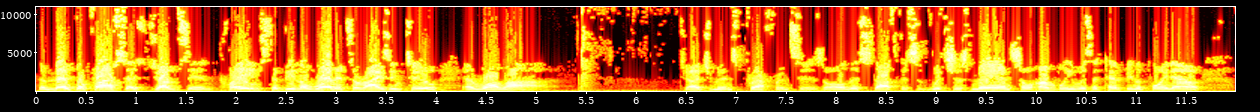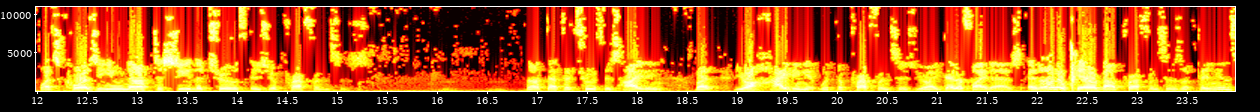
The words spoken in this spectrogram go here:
The mental process jumps in, claims to be the one it's arising to, and voila. Judgments, preferences, all this stuff, this, which this man so humbly was attempting to point out. What's causing you not to see the truth is your preferences. Not that the truth is hiding, but you're hiding it with the preferences you're identified as. And I don't care about preferences, opinions.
